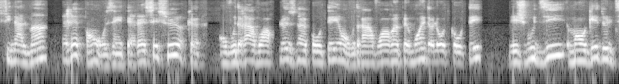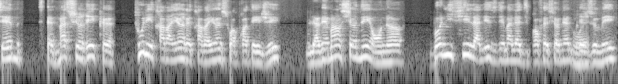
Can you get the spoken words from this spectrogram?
finalement, répond aux intérêts. C'est sûr qu'on voudrait avoir plus d'un côté, on voudrait avoir un peu moins de l'autre côté, Mais je vous dis, mon guide ultime, c'était de m'assurer que tous les travailleurs et travailleuses soient protégés. Vous l'avez mentionné, on a bonifié la liste des maladies professionnelles présumées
